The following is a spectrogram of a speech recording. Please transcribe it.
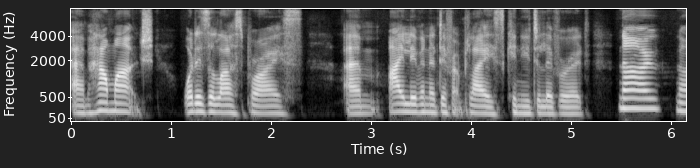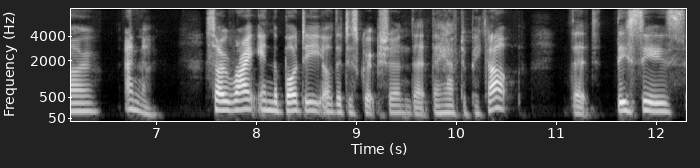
um, how much, what is the last price, um, I live in a different place, can you deliver it? No, no, and no. So, write in the body of the description that they have to pick up, that this is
